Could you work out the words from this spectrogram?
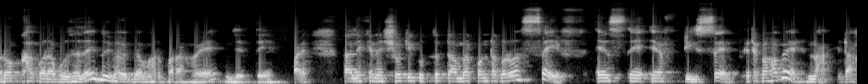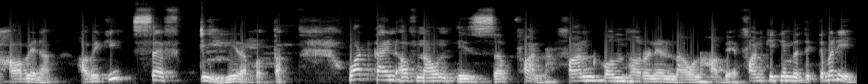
রক্ষা করা বোঝা যায়, দুইভাবে ব্যবহার করা হয়ে যেতে পারে। তাহলে এখানে সঠিক উত্তরটা আমরা কোনটা করব? Safe S A F T safe এটা হবে? না, এটা হবে না। হবে কি? সেফটি নিরাপত্তা। What kind of noun is fun fun কোন ধরনের নাউন হবে? ফান কি কি আমরা দেখতে পারি?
